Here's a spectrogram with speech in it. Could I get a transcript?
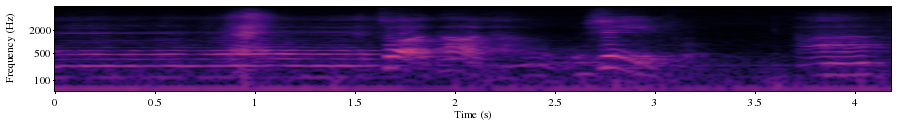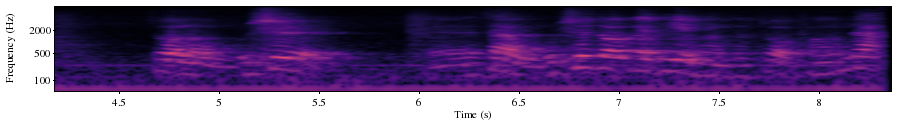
呃，做道场五十余处，他做了五十，呃，在五十多个地方都做方丈，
